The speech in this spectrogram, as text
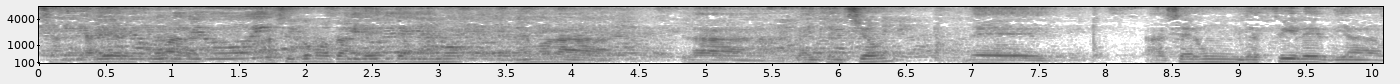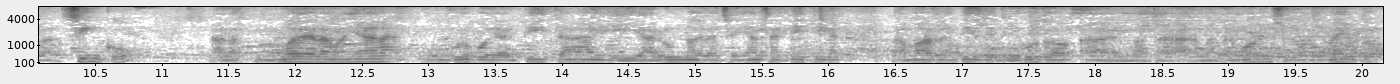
santiaguera y cubana, así como también tenemos, tenemos la, la, intención de hacer un desfile el día 5 a las 9 de la mañana, un grupo de artistas y alumnos de la enseñanza artística, vamos a rendirle tributo al Matamoros, su monumento,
